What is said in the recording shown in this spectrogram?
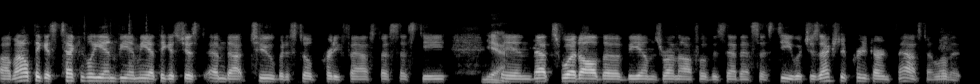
Um, I don't think it's technically NVMe. I think it's just M.2, but it's still pretty fast SSD. Yeah. And that's what all the VMs run off of is that SSD, which is actually pretty darn fast. I love it.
